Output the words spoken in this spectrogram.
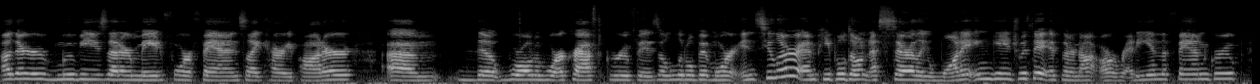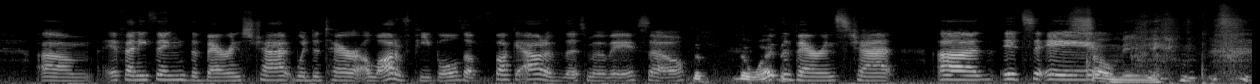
other movies that are made for fans, like Harry Potter. Um, the World of Warcraft group is a little bit more insular, and people don't necessarily want to engage with it if they're not already in the fan group. Um, if anything, the Barrens chat would deter a lot of people the fuck out of this movie. So The the what? the Barrens chat. Uh, it's a so memey.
